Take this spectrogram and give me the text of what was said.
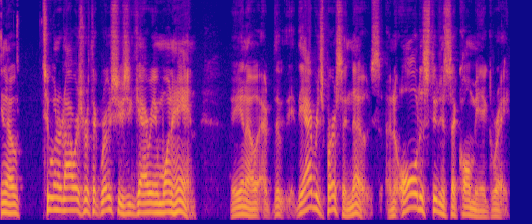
You know, two hundred dollars worth of groceries you carry in one hand. You know, uh, the, the average person knows, and all the students that call me agree.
